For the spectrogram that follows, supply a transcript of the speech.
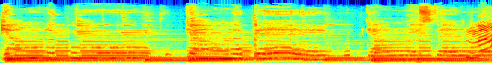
gamla poet, vår gamla bänk, vårt gamla ställe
